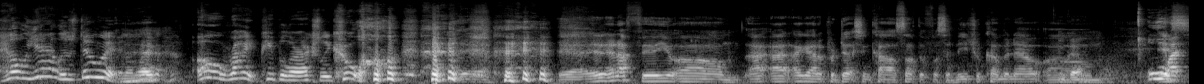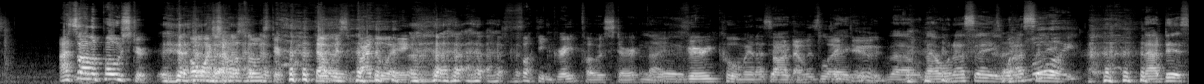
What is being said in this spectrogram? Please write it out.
"Hell yeah, let's do it!" And I'm like, "Oh, right, people are actually cool." Yeah. Yeah, and, and I feel you. Um, I, I, I got a production called something for Sinitra coming out. Um, Okay. Oh, I, it's- I saw the poster. Oh, I saw the poster. That was, by the way, fucking great poster. Nice. Very cool, man. I saw it. That was like, dude. Now, now when I say when I say now this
